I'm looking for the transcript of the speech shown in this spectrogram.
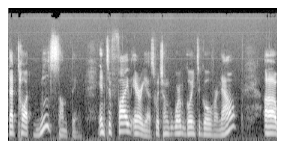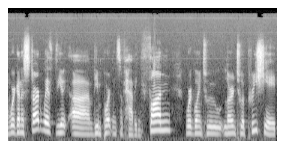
that taught me something into five areas, which I'm, going to go over now. Uh, we're going to start with the, uh, the importance of having fun. We're going to learn to appreciate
